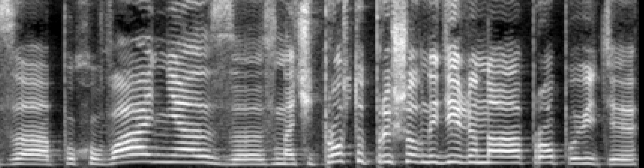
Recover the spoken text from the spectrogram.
за поховання, за, значить, просто прийшов неділю на проповідь.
